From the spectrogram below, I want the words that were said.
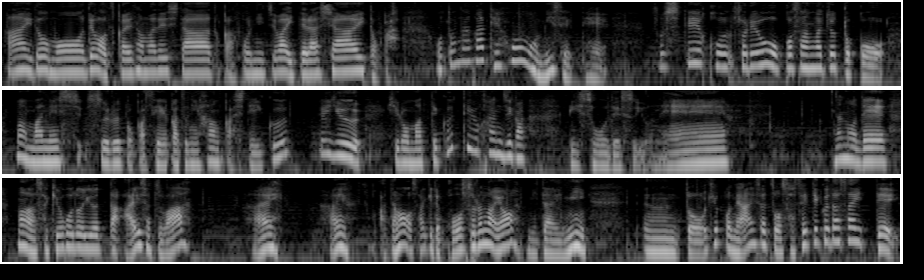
はい、どうも、ではお疲れ様でしたとか、こんにちは、いってらっしゃいとか、大人が手本を見せて、そしてこ、それをお子さんがちょっとこう、まあ、真似するとか、生活に反化していくっていう、広まっていくっていう感じが理想ですよね。なので、まあ、先ほど言った挨拶は、はい、はい、頭を下げてこうするのよみたいに、うんと、結構ね、挨拶をさせてくださいって、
